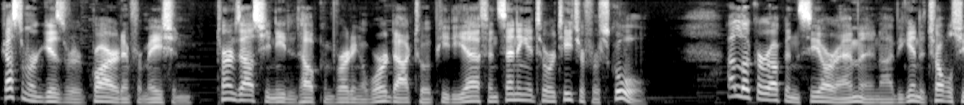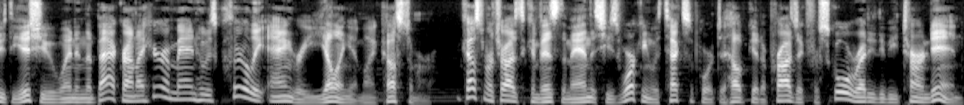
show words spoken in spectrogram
Customer gives required information. Turns out she needed help converting a Word doc to a PDF and sending it to her teacher for school. I look her up in CRM and I begin to troubleshoot the issue when in the background I hear a man who is clearly angry yelling at my customer. The customer tries to convince the man that she's working with tech support to help get a project for school ready to be turned in,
